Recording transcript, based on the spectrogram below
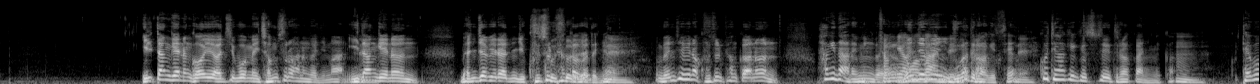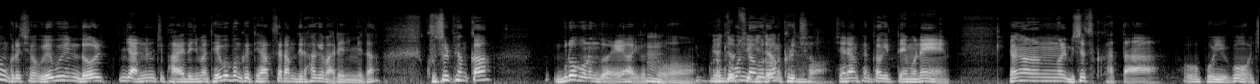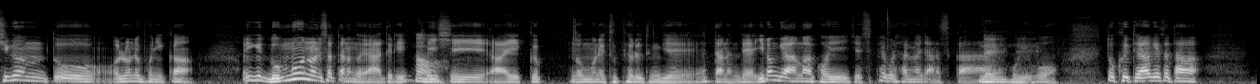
1단계는 거의 어찌 보면 점수로 하는 거지만 네. 2단계는 면접이라든지 구술, 평가거든요. 네. 면접이나 구술 평가는 하기 나름인 거예요. 면접은 누가 들어가겠어요? 네. 그 대학의 교수들이 들어갈 거 아닙니까? 음. 대부분 그렇죠. 외부인 넣을지 안 넣을지 봐야 되지만 대부분 그 대학 사람들이 하기 마련입니다. 구술 평가 물어보는 거예요. 이것도 음. 그렇게 본다 그러면 그렇죠. 음. 재량 평가기 때문에 영향을 미쳤을 것 같다. 보이고 지금 또 언론에 보니까 이게 논문을 썼다는 거예요 아들이 어. KCI급 논문에 두 표를 등재했다는데 이런 게 아마 거의 이제 스펙으로 작용하지 않았을까 네, 보이고 네. 또그 대학에서 다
